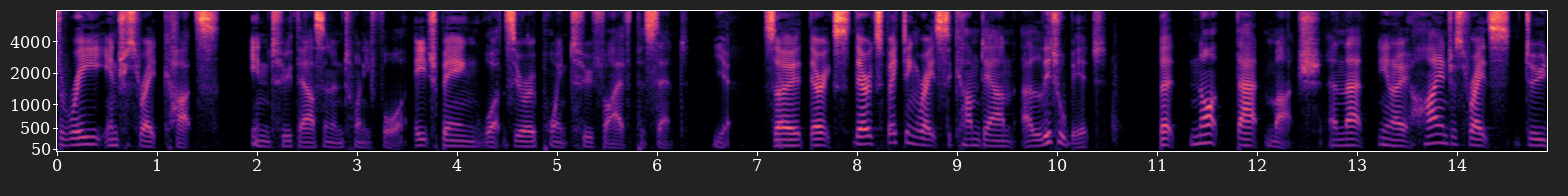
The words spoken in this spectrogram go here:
three interest rate cuts in 2024, each being what 0.25%. Yeah. So they're ex- they're expecting rates to come down a little bit, but not that much. And that, you know, high interest rates do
